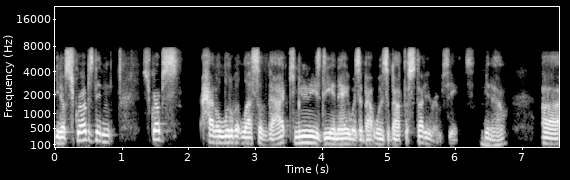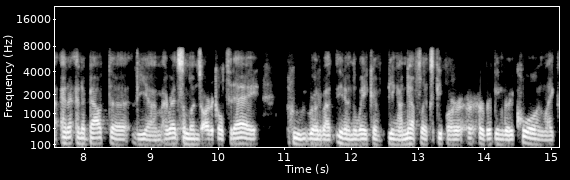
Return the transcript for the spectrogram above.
You know, Scrubs didn't. Scrubs had a little bit less of that. Community's DNA was about was about the study room scenes. You mm-hmm. know, uh, and and about the the. Um, I read someone's article today who wrote about you know in the wake of being on Netflix, people are, are, are being very cool and like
